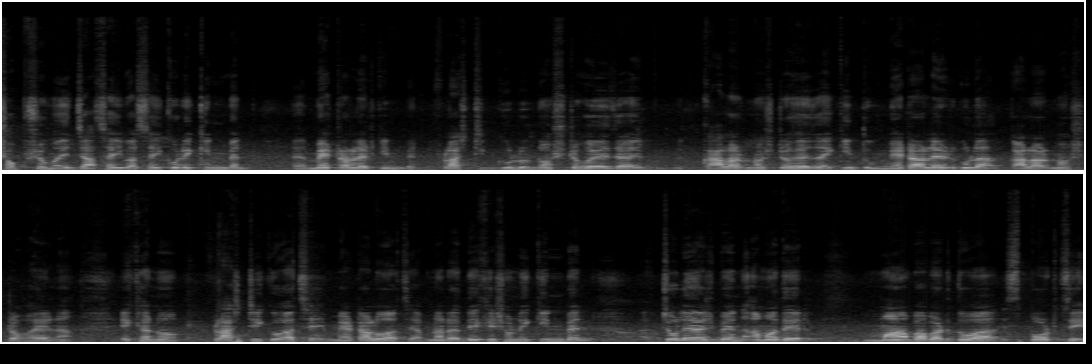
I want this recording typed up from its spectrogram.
সবসময় যাচাই বাছাই করে কিনবেন মেটালের কিনবেন। প্লাস্টিকগুলো নষ্ট হয়ে যায় কালার নষ্ট হয়ে যায়, কিন্তু মেটালেরগুলা কালার নষ্ট হয় না। এখানেও প্লাস্টিকও আছে মেটালও আছে। আপনারা দেখে শুনে কিনবেন, চলে আসবেন আমাদের মা বাবার দোয়া স্পোর্টসে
